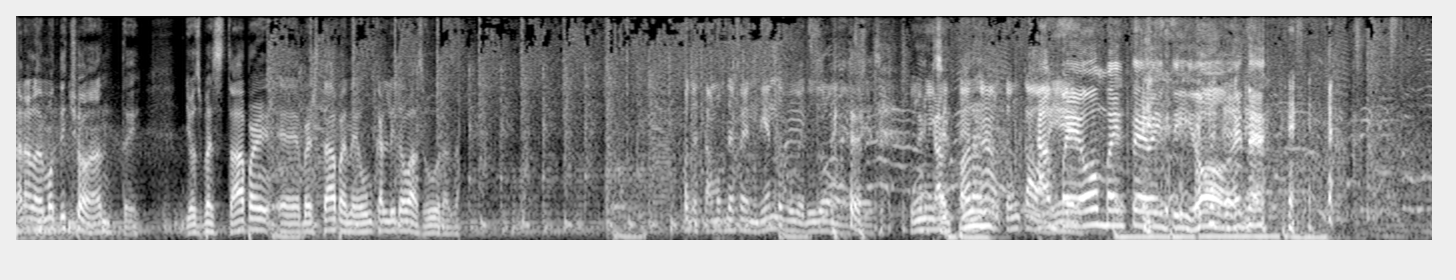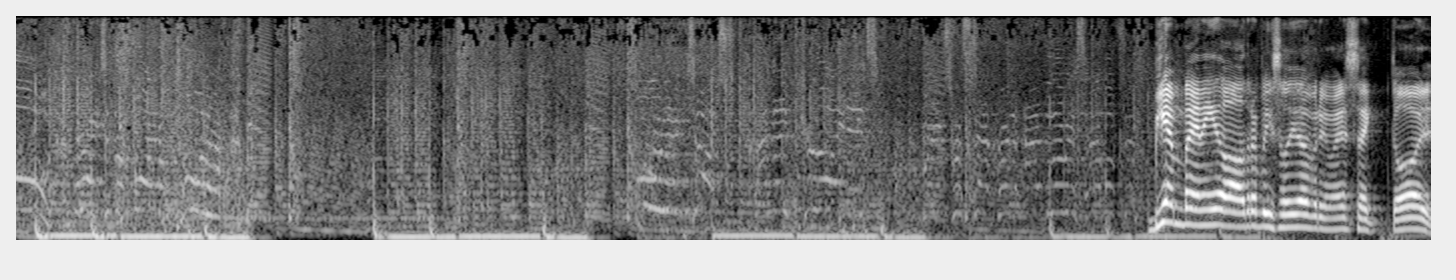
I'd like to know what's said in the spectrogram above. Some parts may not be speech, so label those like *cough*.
Mira, lo hemos dicho antes. Jos Verstappen, eh, Verstappen es un Carlito Basura. ¿sabes? Te estamos defendiendo porque tú te lo mereces. Tú no *laughs* campeón- nada, usted es un caballero. Campeón 2022. ¿viste? *laughs* Bienvenido a otro episodio de Primer Sector,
